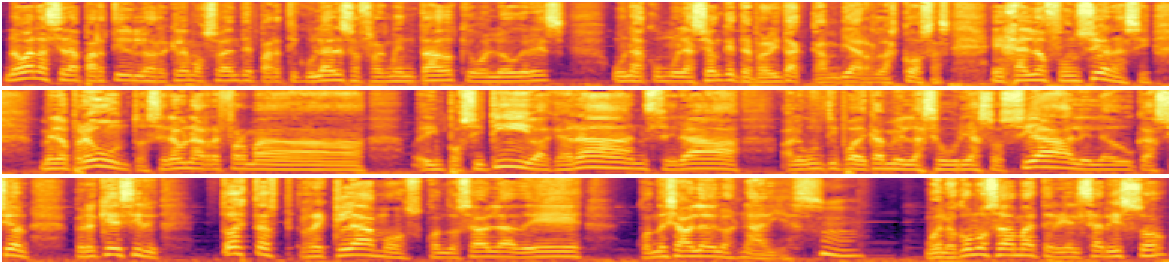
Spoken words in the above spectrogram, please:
no van a ser a partir de los reclamos solamente particulares o fragmentados que vos logres una acumulación que te permita cambiar las cosas. En general no funciona así. Me lo pregunto, ¿será una reforma impositiva que harán? ¿Será algún tipo de cambio en la seguridad social, en la educación? Pero quiere decir, todos estos reclamos cuando se habla de, cuando ella habla de los nadies. Hmm. Bueno, ¿cómo se va a materializar eso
